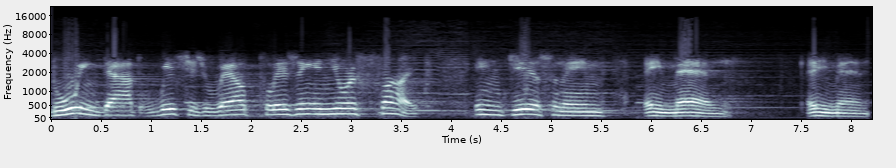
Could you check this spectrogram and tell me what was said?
doing that which is well pleasing in your sight. In Jesus' name, amen. Amen.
